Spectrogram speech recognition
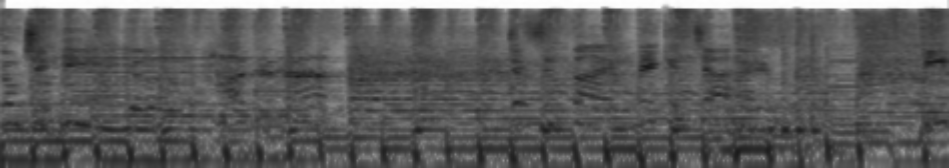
Don't you hear? Under my fire. Dressing fine, making time. Keep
